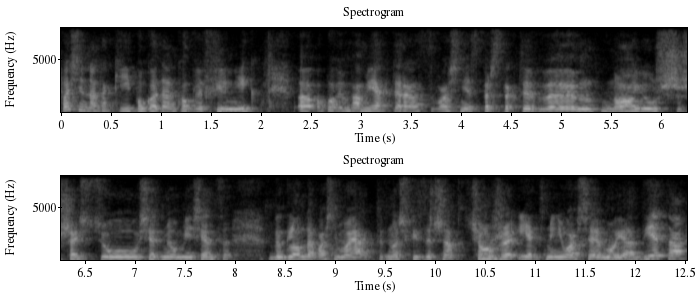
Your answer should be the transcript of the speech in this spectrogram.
właśnie na taki pogodankowy filmik. E, Opowiem Wam, jak teraz właśnie z perspektywy, no już 6-7 miesięcy wygląda właśnie moja aktywność fizyczna w ciąży i jak zmieniła się moja dieta,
